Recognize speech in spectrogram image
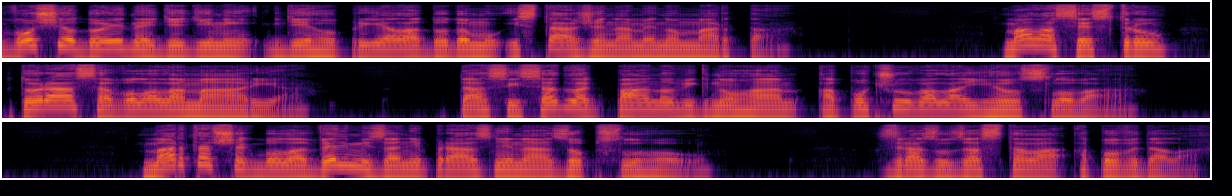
vošiel do jednej dediny, kde ho prijala do domu istá žena menom Marta. Mala sestru, ktorá sa volala Mária. Tá si sadla k pánovi k nohám a počúvala jeho slová. Marta však bola veľmi zanepráznená s obsluhou. Zrazu zastala a povedala.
